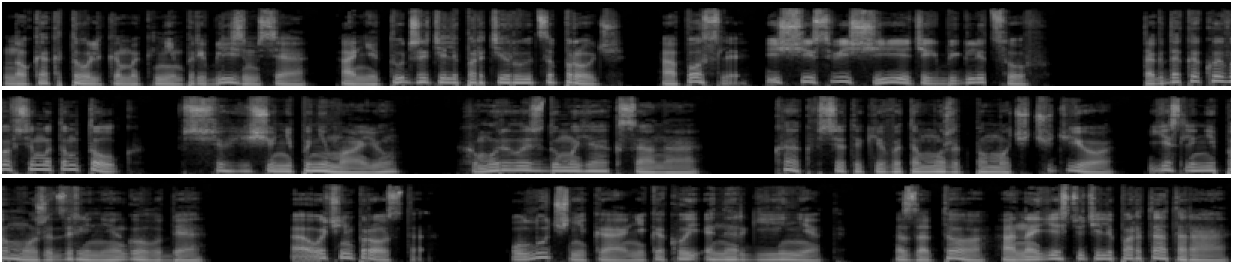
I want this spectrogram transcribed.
Но как только мы к ним приблизимся, они тут же телепортируются прочь, а после ищи свищи этих беглецов. Тогда какой во всем этом толк? Все еще не понимаю. Хмурилась, думая Оксана. Как все-таки в этом может помочь чутье, если не поможет зрение голубя? А очень просто. У лучника никакой энергии нет. Зато она есть у телепортатора.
